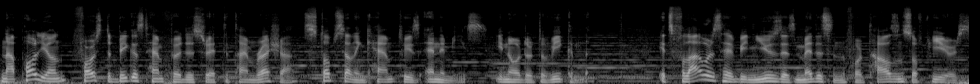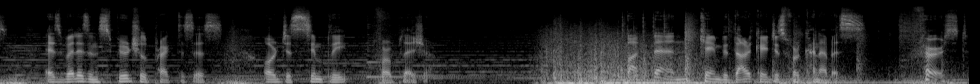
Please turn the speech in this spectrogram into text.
Napoleon forced the biggest hemp producer at the time, Russia, stop selling hemp to his enemies in order to weaken them. Its flowers have been used as medicine for thousands of years, as well as in spiritual practices, or just simply for pleasure. But then came the dark ages for cannabis. First,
